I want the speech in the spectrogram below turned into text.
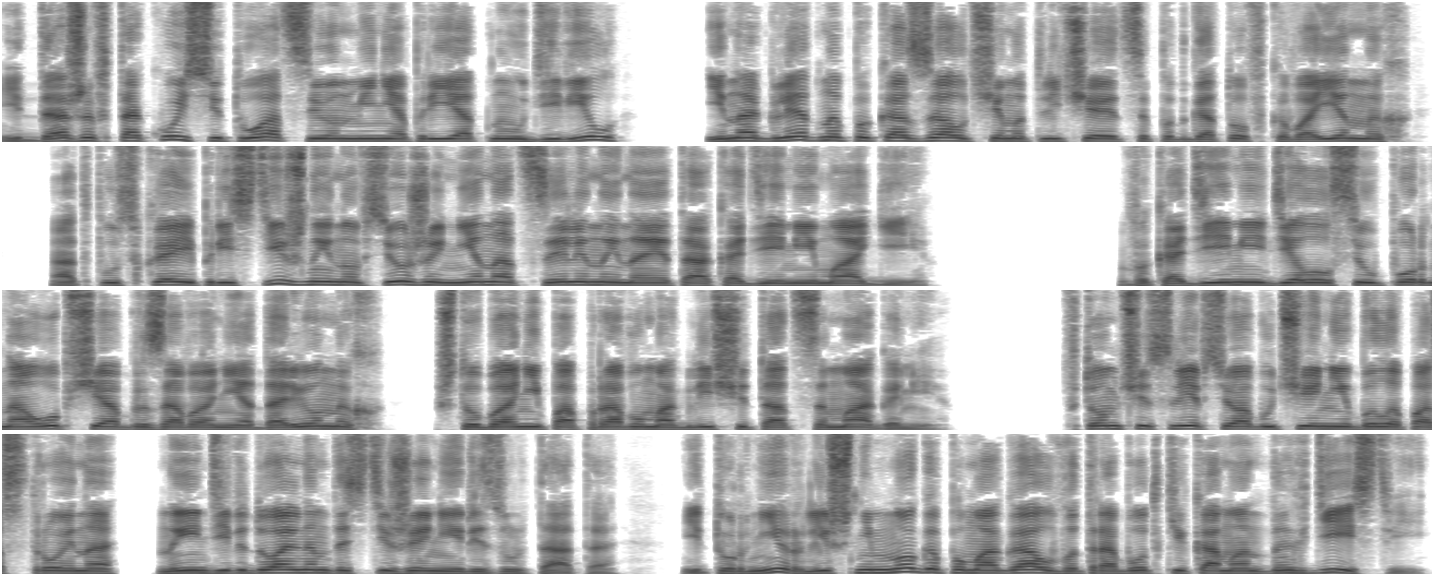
И даже в такой ситуации он меня приятно удивил и наглядно показал, чем отличается подготовка военных от пускай и престижной, но все же не нацеленной на это Академии магии. В академии делался упор на общее образование одаренных, чтобы они по праву могли считаться магами. В том числе все обучение было построено на индивидуальном достижении результата, и турнир лишь немного помогал в отработке командных действий.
